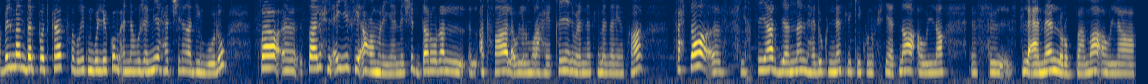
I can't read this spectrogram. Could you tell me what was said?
قبل ما نبدأ البودكاست فبغيت نقول لكم أنه جميع هادشي اللي غادي نقوله فصالح لأي فئة عمرية ماشي بالضرورة الأطفال أو المراهقين ولا الناس اللي مازالين صغار. فحتى في الاختيار ديالنا لهذوك الناس اللي كيكونوا في حياتنا أو لا في العمل ربما أو لا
